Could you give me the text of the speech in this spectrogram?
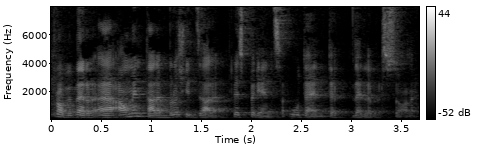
proprio per eh, aumentare e velocizzare l'esperienza utente delle persone.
